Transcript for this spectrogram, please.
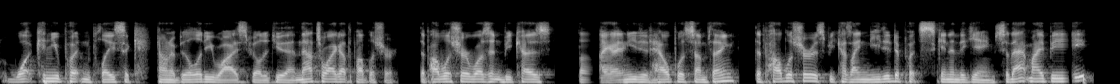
what can you put in place accountability wise to be able to do that? And that's why I got the publisher. The publisher wasn't because like I needed help with something. The publisher is because I needed to put skin in the game. So that might be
